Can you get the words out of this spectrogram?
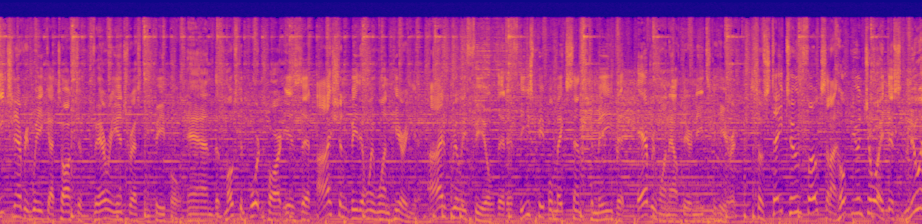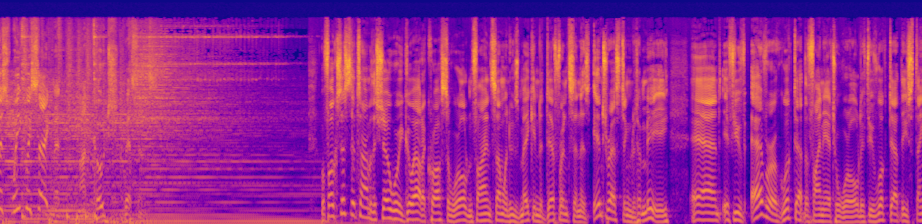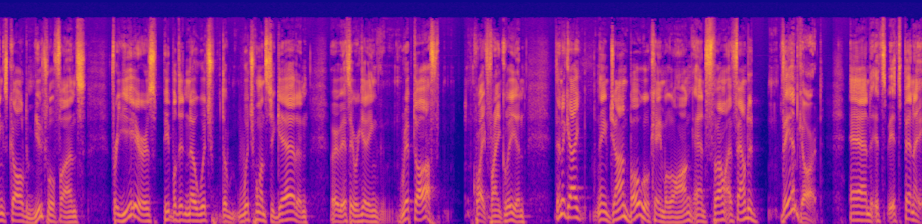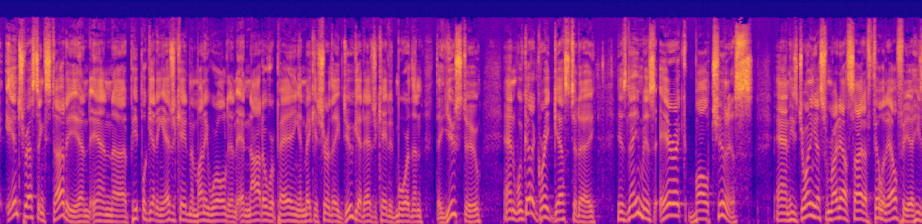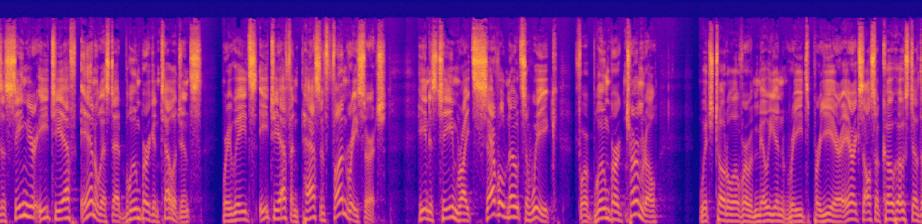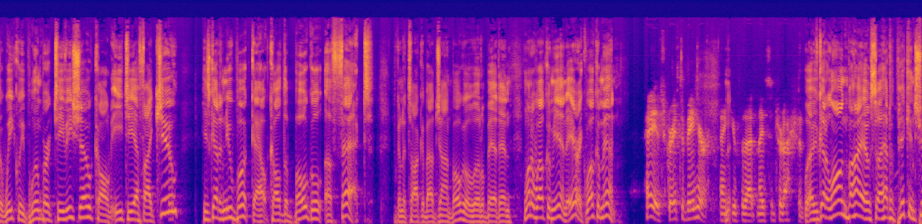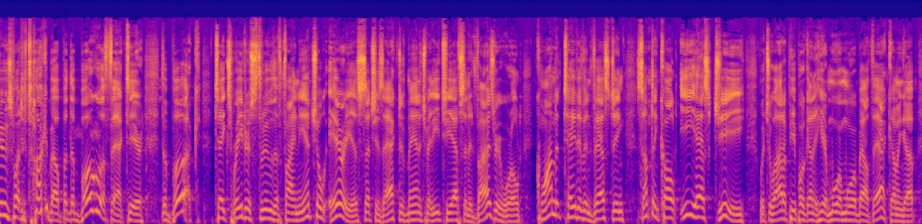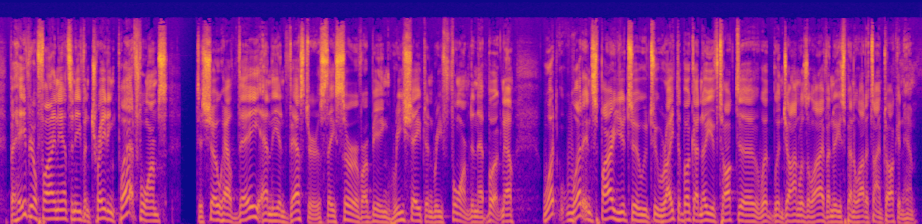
each and every week I talk to very interesting people, and the most important part is that I shouldn't be the only one hearing it. I really feel that if these people make sense to me, that everyone out there needs to hear it. So stay tuned, folks, and I hope you enjoyed this newest weekly segment on Coach Listens. Well, folks, this is the time of the show where we go out across the world and find someone who's making a difference and is interesting to me. And if you've ever looked at the financial world, if you've looked at these things called mutual funds, for years people didn't know which the, which ones to get and if they were getting ripped off, quite frankly. And then a guy named John Bogle came along and founded Vanguard and it's it's been an interesting study and in uh, people getting educated in the money world and, and not overpaying and making sure they do get educated more than they used to. And we've got a great guest today. His name is Eric Balchunas, and he's joining us from right outside of Philadelphia. He's a senior ETF analyst at Bloomberg Intelligence, where he leads ETF and passive fund research. He and his team write several notes a week for Bloomberg Terminal which total over a million reads per year. Eric's also co host of the weekly Bloomberg TV show called ETF IQ. He's got a new book out called The Bogle Effect. We're going to talk about John Bogle a little bit and I want to welcome you in. Eric, welcome in. Hey, it's great to be here. Thank you for that nice introduction. Well, you've got a long bio, so I have to pick and choose what to talk about. But the Bogle effect here, the book takes readers through the financial areas such as active management, ETFs, and advisory world, quantitative investing, something called ESG, which a lot of people are going to hear more and more about that coming up, behavioral finance, and even trading platforms to show how they and the investors they serve are being reshaped and reformed in that book. Now, what what inspired you to to write the book? I know you've talked to when John was alive. I know you spent a lot of time talking to him.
